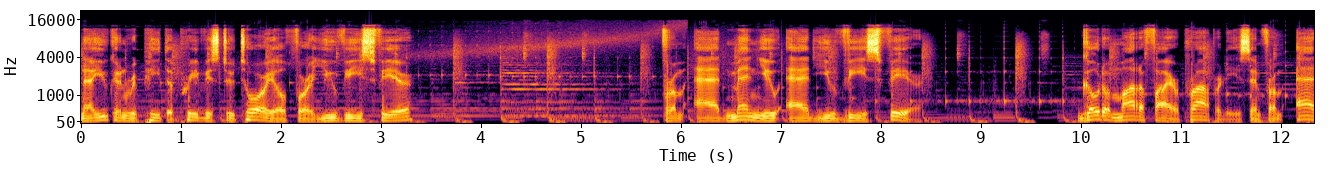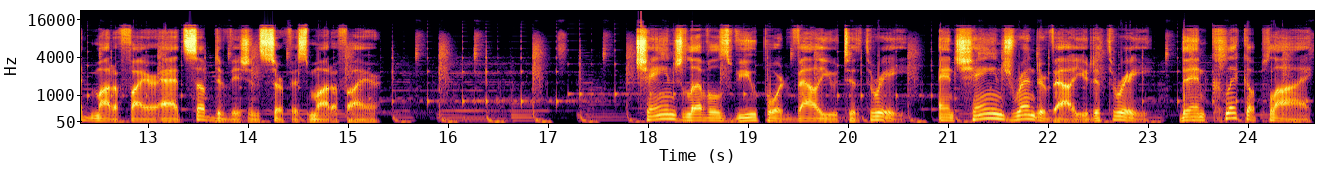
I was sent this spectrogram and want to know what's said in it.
Now you can repeat the previous tutorial for a UV sphere. From Add menu, add UV sphere. Go to Modifier Properties and from Add Modifier, add Subdivision Surface Modifier. Change Levels Viewport Value to 3 and change Render Value to 3. Then click Apply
